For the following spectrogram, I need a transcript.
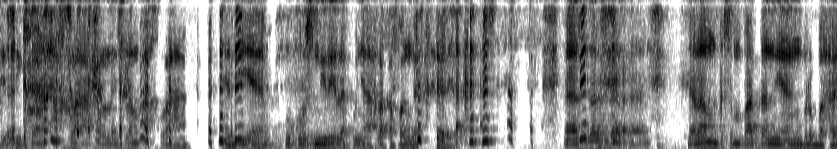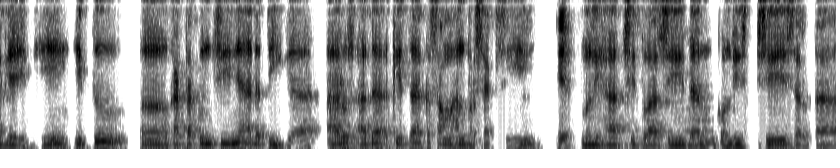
Etika akhlak. Kalau Islam akhlak. Jadi ya ukur sendirilah punya akhlak apa enggak. nah, saudara-saudara, dalam kesempatan yang berbahagia ini itu eh, kata kuncinya ada tiga. Harus ada kita kesamaan persepsi yeah. melihat situasi dan kondisi serta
